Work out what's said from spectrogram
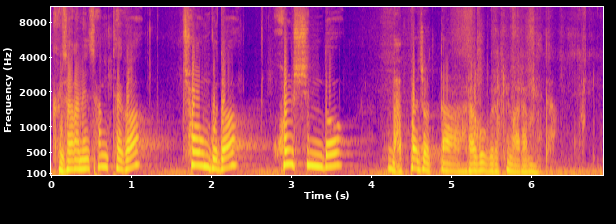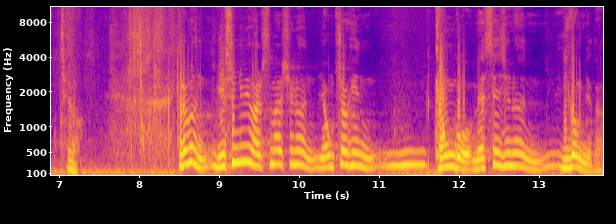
그 사람의 상태가 처음보다 훨씬 더 나빠졌다라고 그렇게 말합니다. 그렇죠? 여러분, 예수님이 말씀하시는 영적인 경고, 메시지는 이겁니다.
